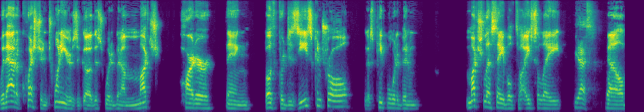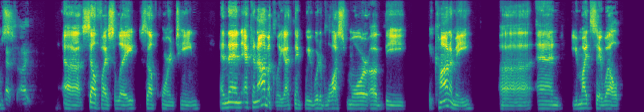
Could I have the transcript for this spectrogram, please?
without a question, 20 years ago, this would have been a much harder thing, both for disease control, because people would have been much less able to isolate Yes. themselves, Yes. I, uh, self isolate, self quarantine. And then economically, I think we would have lost more of the economy. Uh, and you might say, well,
